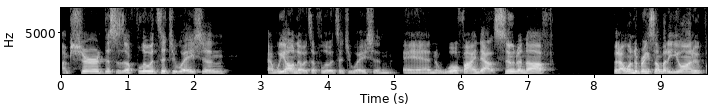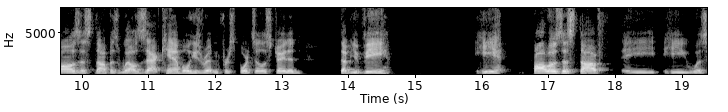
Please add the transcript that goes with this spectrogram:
I'm sure this is a fluid situation, and we all know it's a fluid situation, and we'll find out soon enough. But I wanted to bring somebody you on who follows this stuff as well. Zach Campbell, he's written for Sports Illustrated, WV. He follows this stuff. He he was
